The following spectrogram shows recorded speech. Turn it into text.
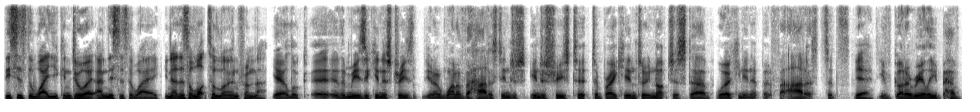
this is the way you can do it and this is the way, you know, there's a lot to learn from that. Yeah, look, uh, the music industry is you know one of the hardest indus- industries to, to break into. Not just uh, working in it, but for artists, it's Yeah. you've got to really have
